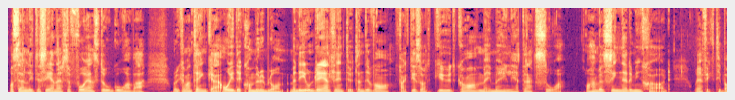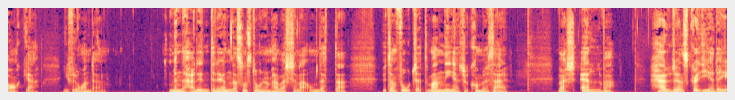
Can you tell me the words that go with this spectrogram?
Och sen lite senare så får jag en stor gåva. Och då kan man tänka, oj det kommer ur blå. Men det gjorde det egentligen inte. Utan det var faktiskt så att Gud gav mig möjligheten att så. Och han välsignade min skörd. Och jag fick tillbaka ifrån den. Men det här är inte det enda som står i de här verserna om detta. Utan fortsätter man ner så kommer det så här. Vers 11. Herren ska ge dig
